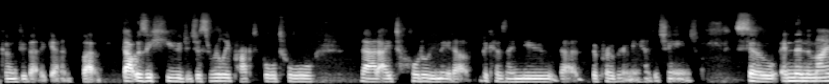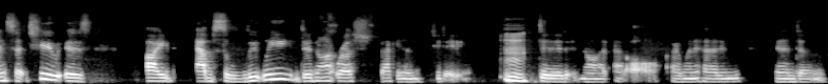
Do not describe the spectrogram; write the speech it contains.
going through that again. But that was a huge, just really practical tool that I totally made up because I knew that the programming had to change. So, and then the mindset too is I absolutely did not rush back into dating. Mm. Did not at all. I went ahead and and um,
